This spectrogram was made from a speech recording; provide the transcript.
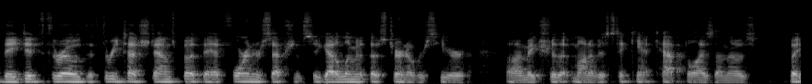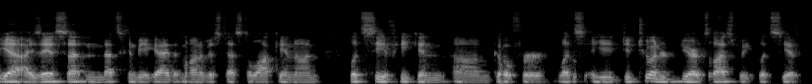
they did throw the three touchdowns, but they had four interceptions. So you got to limit those turnovers here. Uh, make sure that Monte Vista can't capitalize on those. But yeah, Isaiah Sutton, that's going to be a guy that Monte Vista has to lock in on. Let's see if he can um, go for. Let's he did 200 yards last week. Let's see if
